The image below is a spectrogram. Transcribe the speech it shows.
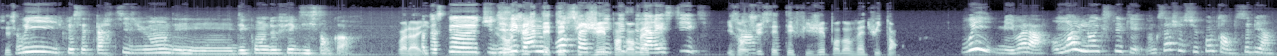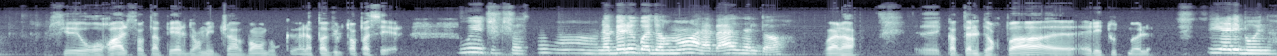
c'est ça Oui, que cette partie du monde et des contes de fées existe encore. Voilà, ils, Parce que tu disais quand même grosse facilité scénaristique. ils ont Ah. juste été figés pendant 28 ans. Oui, mais voilà, au moins ils l'ont expliqué. Donc ça, je suis contente, c'est bien. Parce que Aurora, elle s'en tapait, elle dormait déjà avant, donc euh, elle a pas vu le temps passer, elle. Oui, de toute façon, hein, la belle au bois dormant, à la base, elle dort. Voilà. Et quand elle dort pas, euh, elle est toute molle. Et elle est brune.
